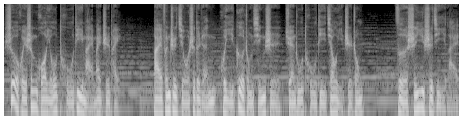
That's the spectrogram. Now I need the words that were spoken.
社会生活由土地买卖支配，百分之九十的人会以各种形式卷入土地交易之中。自十一世纪以来，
